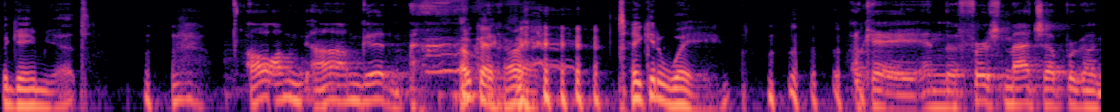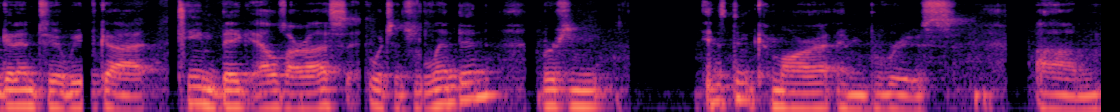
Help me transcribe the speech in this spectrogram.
the game yet? oh, I'm I'm good. Okay, all right. Take it away. Okay, and the first matchup we're going to get into, we've got Team Big L's Are Us, which is Linden versus Instant Kamara and Bruce. Um,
